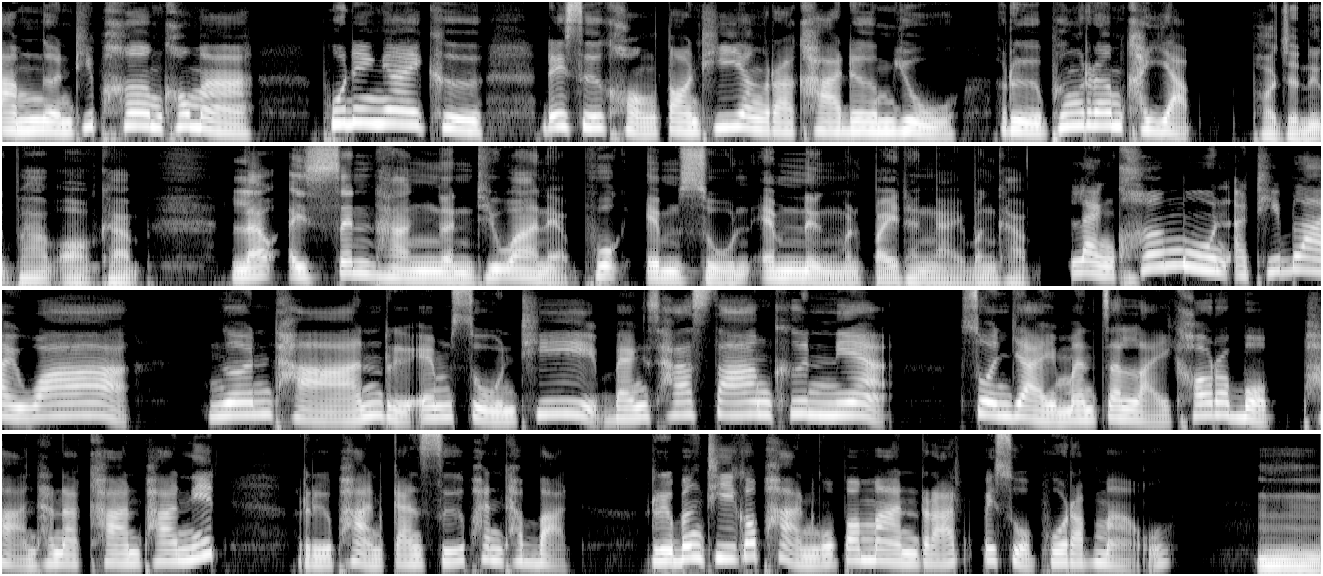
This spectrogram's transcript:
ตามเงินที่เพิ่มเข้ามา พูดง่ายๆคือ ได้ซื้อของตอนที่ยังราคาเดิมอยู่ หรือเพิ่งเริ่มขยับ พอจะนึกภาพออกครับ แล้วไอ้เส้นทางเงินที่ว่าเนี่ยพวก M0 M1 มันไปทางไหนบ้างครับ แหล่งข้อมูลอธิบายว่า เงินฐานหรือ M0 ที่แบงก์ชาติสร้างขึ้นเนี่ยส่วนใหญ่มันจะไหลเข้าระบบผ่านธนาคารพาณิชย์ หรือผ่านการซื้อพันธบัตร หรือบางทีก็ผ่านงบประมาณรัฐไปสู่ผู้รับเหมา อืม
